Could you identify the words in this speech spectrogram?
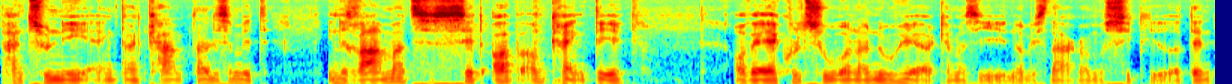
der er en turnering, der er en kamp, der er ligesom et, en rammer til at sætte op omkring det, og være er kulturen, og nu her, kan man sige, når vi snakker om musiklivet, og den,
